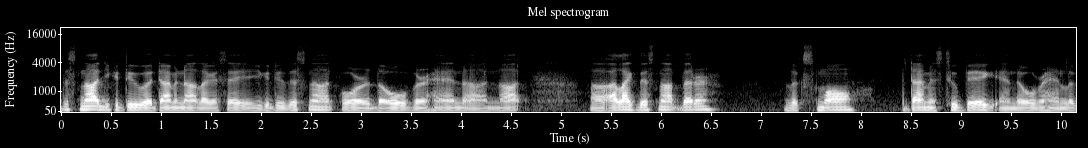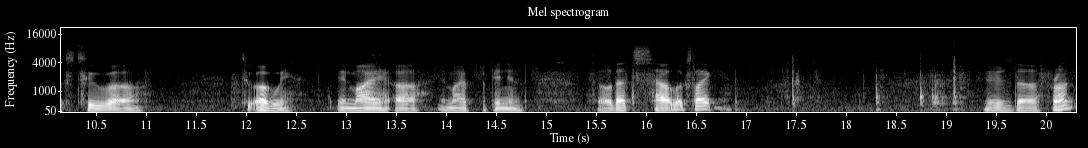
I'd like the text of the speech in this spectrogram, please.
this knot, you could do a diamond knot, like I say. You could do this knot or the overhand uh, knot. Uh, I like this knot better. It looks small. The diamond's too big, and the overhand looks too uh, too ugly, in my uh, in my opinion. So that's how it looks like. Here's the front,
